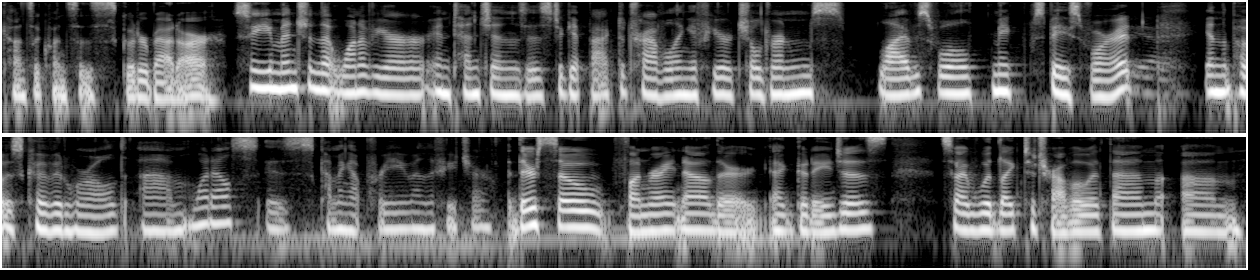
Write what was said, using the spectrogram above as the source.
consequences, good or bad, are. So you mentioned that one of your intentions is to get back to traveling if your children's lives will make space for it yeah. in the post COVID world. Um, what else is coming up for you in the future? They're so fun right now. They're at good ages. So I would like to travel with them um,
